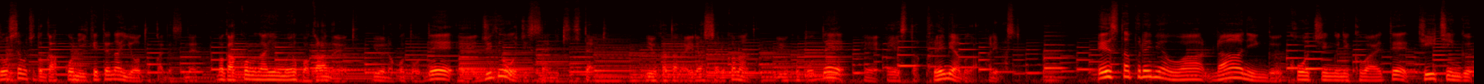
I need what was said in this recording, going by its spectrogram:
どうしてもちょっと学校に行けてないよとかですね、まあ、学校の内容もよくわからないよというようなことで、えー、授業を実際に聞きたいという方がいらっしゃるかなということで、えー、A スタプレミアムがありますと。A スタプレミアムはラーニング、コーチングに加えてティーチング、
